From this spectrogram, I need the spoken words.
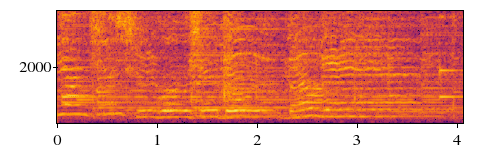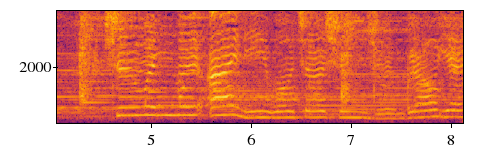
让只是我受的抱怨，是因为爱你我才选择表演，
